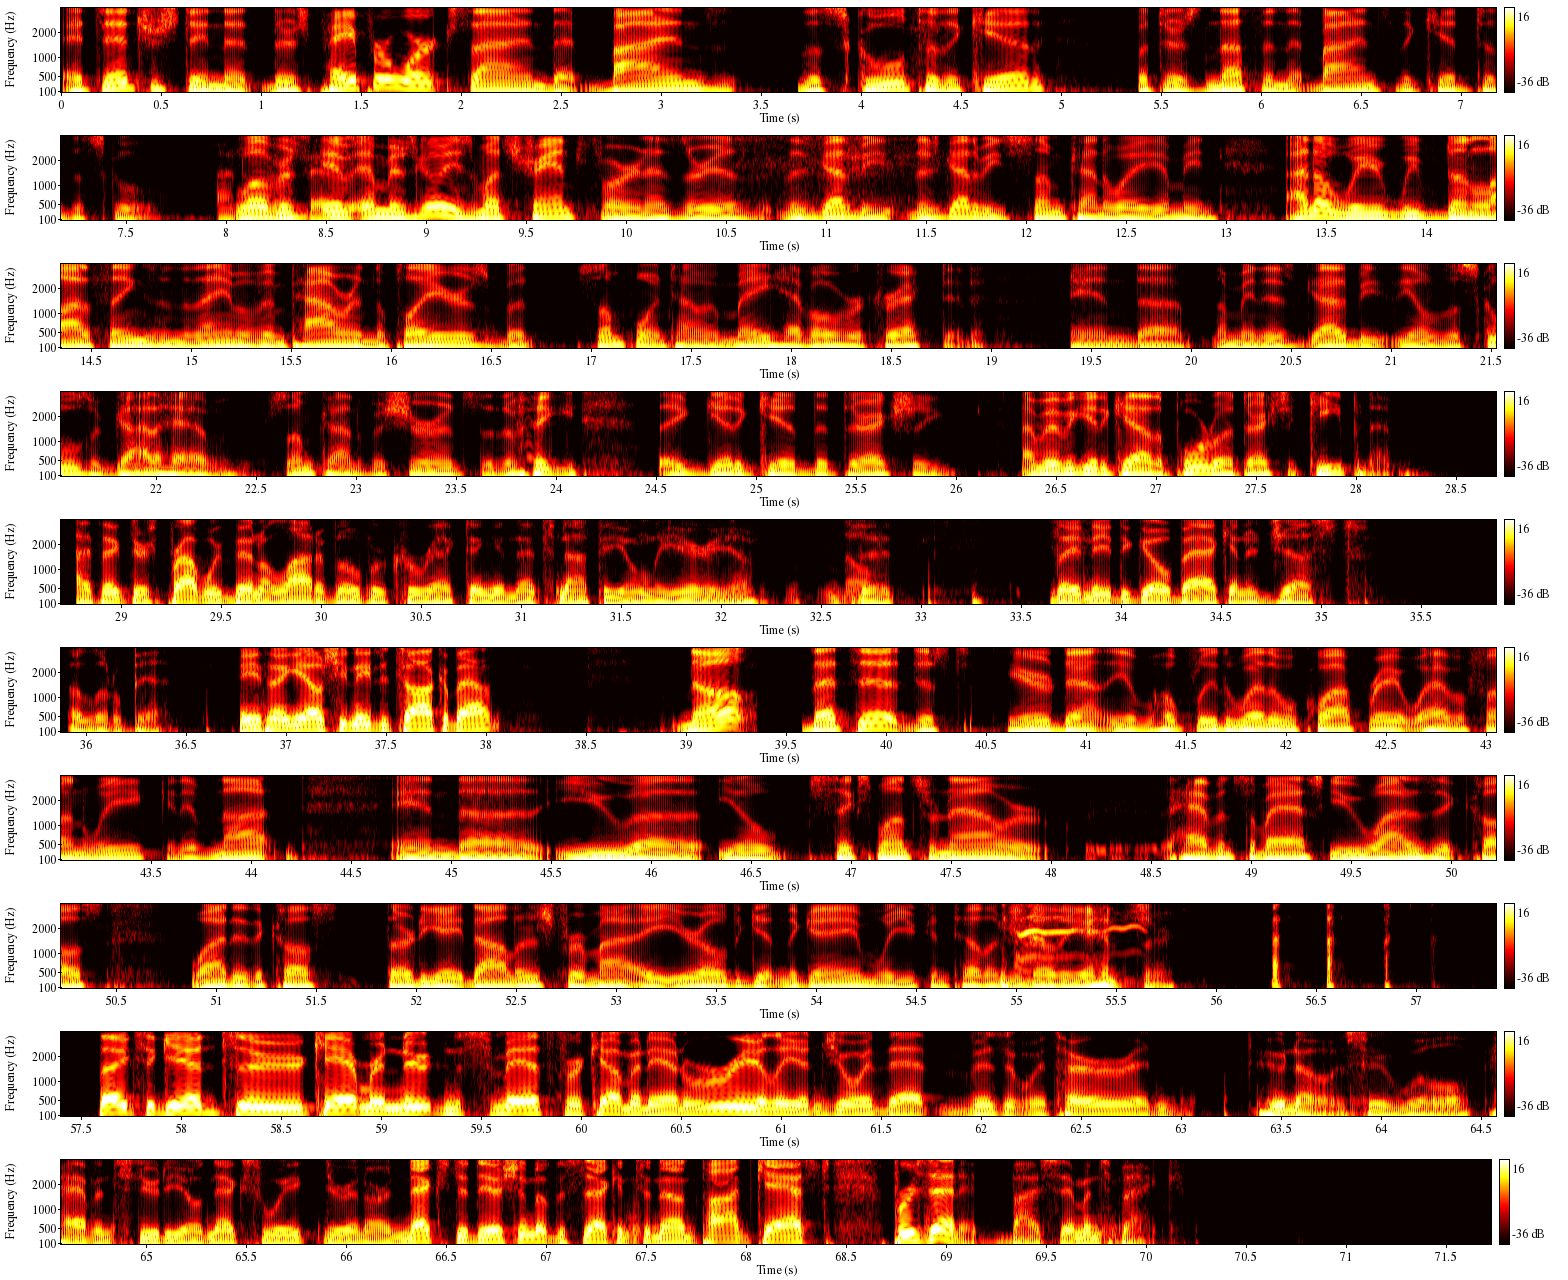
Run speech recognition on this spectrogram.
It's interesting that there's paperwork signed that binds the school to the kid, but there's nothing that binds the kid to the school. Well, if there's, if, that's- I mean, there's going to be as much transferring as there is. There's got to be there's got to be some kind of way. I mean, I know we we've done a lot of things in the name of empowering the players, but some point in time we may have overcorrected, And uh, I mean, there's got to be you know the schools have got to have some kind of assurance that if they they get a kid that they're actually I mean if they get a kid out of the portal that they're actually keeping him. I think there's probably been a lot of overcorrecting, and that's not the only area No. that they need to go back and adjust a little bit. Anything else you need to talk about? No, that's it. Just here down. You know, hopefully the weather will cooperate. We'll have a fun week, and if not, and uh, you uh, you know six months from now, or having somebody ask you why does it cost? Why did it cost thirty eight dollars for my eight year old to get in the game? Well, you can tell them you know the answer. Thanks again to Camryn Newton Smith for coming in. Really enjoyed that visit with her, and who knows who we'll have in studio next week during our next edition of the Second to None podcast presented by Simmons Bank.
